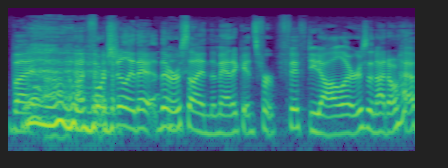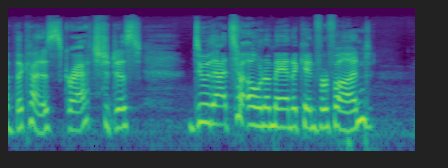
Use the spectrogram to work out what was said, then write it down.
But uh, unfortunately, they, they were selling the mannequins for fifty dollars, and I don't have the kind of scratch to just do that to own a mannequin for fun.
